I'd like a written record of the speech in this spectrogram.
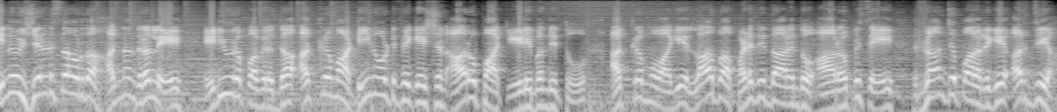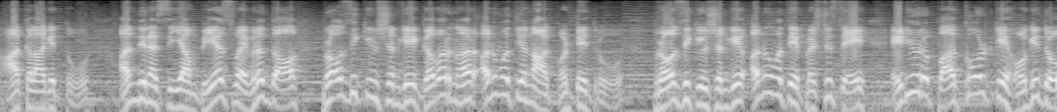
ಇನ್ನು ಎರಡ್ ಸಾವಿರದ ಹನ್ನೊಂದರಲ್ಲಿ ಯಡಿಯೂರಪ್ಪ ವಿರುದ್ಧ ಅಕ್ರಮ ಡಿನೋಟಿಫಿಕೇಶನ್ ಆರೋಪ ಕೇಳಿ ಬಂದಿತ್ತು. ಅಕ್ರಮವಾಗಿ ಲಾಭ ಪಡೆದಿದ್ದಾರೆಂದು ಆರೋಪಿಸಿ ರಾಜ್ಯಪಾಲರಿಗೆ ಅರ್ಜಿ ಹಾಕಲಾಗಿತ್ತು. ಅಂದಿನ ಸಿಎಂ ಬಿಎಸ್ವೈ ವಿರುದ್ಧ ಪ್ರಾಸಿಕ್ಯೂಷನ್ಗೆ ಗವರ್ನರ್ ಅನುಮತಿಯನ್ನ ಕೊಟ್ಟಿದ್ರು. ಪ್ರಾಸಿಕ್ಯೂಷನ್ಗೆ ಅನುಮತಿ ಪ್ರಶ್ನಿಸಿ ಯಡಿಯೂರಪ್ಪ ಕೋರ್ಟ್ಗೆ ಹೋಗಿದ್ರು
